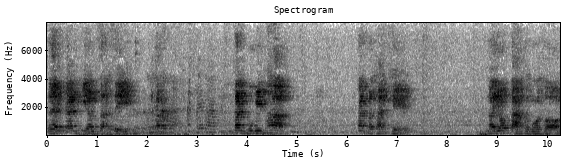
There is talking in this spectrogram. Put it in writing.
แสนการเอี่ยมสะสีนะครับ ท่านภูมิภาค ท่านประธานเขต นายกต่างสโมสร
